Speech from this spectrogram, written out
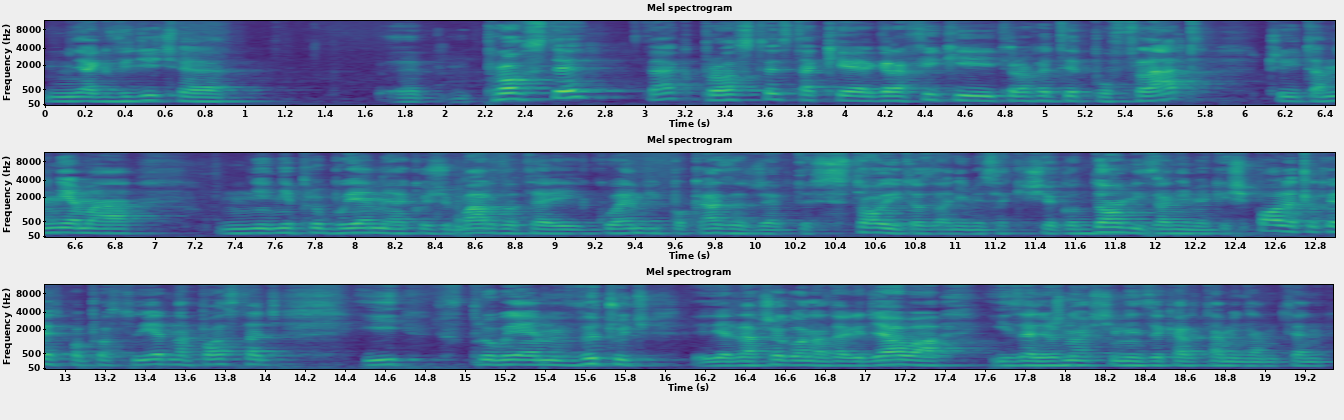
jak widzicie, e, prosty, tak, prosty, z takie grafiki trochę typu flat, czyli tam nie ma, nie, nie próbujemy jakoś bardzo tej głębi pokazać, że jak ktoś stoi, to za nim jest jakiś jego dom i za nim jakieś pole, tylko jest po prostu jedna postać i próbujemy wyczuć, e, dlaczego ona tak działa i zależności między kartami nam ten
